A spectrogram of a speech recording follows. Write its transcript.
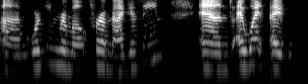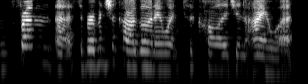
um, working remote for a magazine and i went i'm from uh, suburban chicago and i went to college in iowa.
